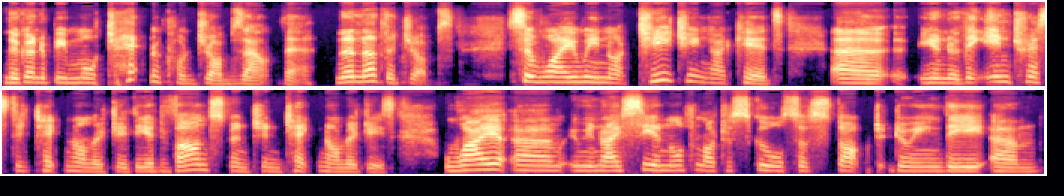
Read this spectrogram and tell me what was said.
there are going to be more technical jobs out there than other jobs. So why are we not teaching our kids? Uh, you know, the interest in technology, the advancement in technologies. Why? Um, I mean, I see an awful lot of schools have stopped doing the. Um,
